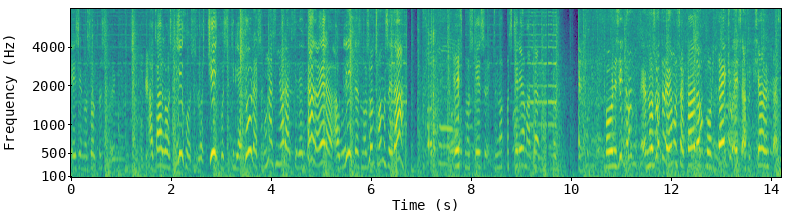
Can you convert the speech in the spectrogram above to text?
Ese nosotros premiamos. Ok. Acá los hijos, los chicos, criaturas, una señora accidentada era, abuelitas, nosotros somos edad. Es nos, que nos quería matar. Pobrecito, nosotros le hemos sacado por techo, es asfixiado el caso.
